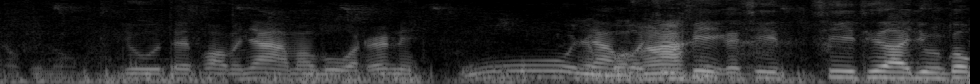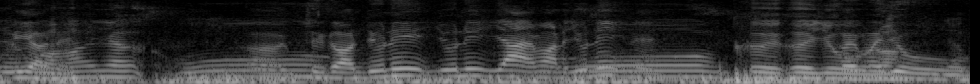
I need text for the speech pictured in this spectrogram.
เนาะพี่น้องอยู่แต่พ่อมันย่ามาบวชแล้วนี่โอ้ย่ายังบบ่วชหาชีปีก็ชีชีเทืออยู่กกเดียวยังนี่บ่หายังโอ้เออทีก่อนอยู่นี่อยู่นี่ย้ายมาอยู่นี่นี่โอ้เคยเคยอยู่เคยมาอยู่ เนาะ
